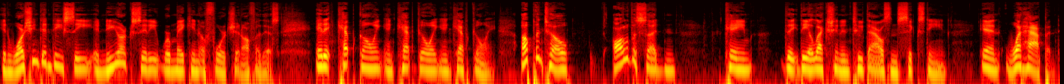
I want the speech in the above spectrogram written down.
in Washington, D.C., in New York City were making a fortune off of this. And it kept going and kept going and kept going up until all of a sudden came the, the election in 2016. And what happened?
